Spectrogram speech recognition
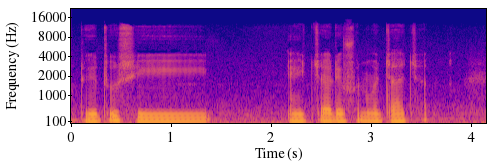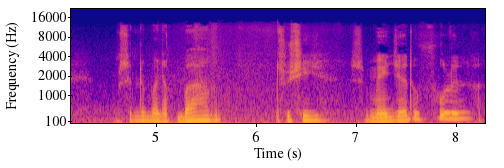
waktu itu si Eca, Devan sama Caca. Pesennya banyak banget sushinya. Semeja tuh full itu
